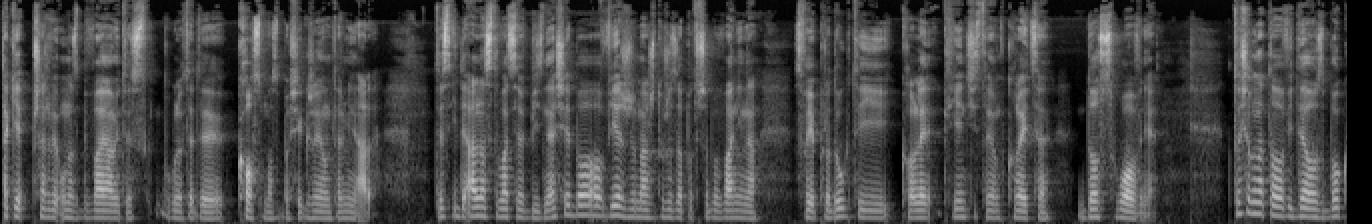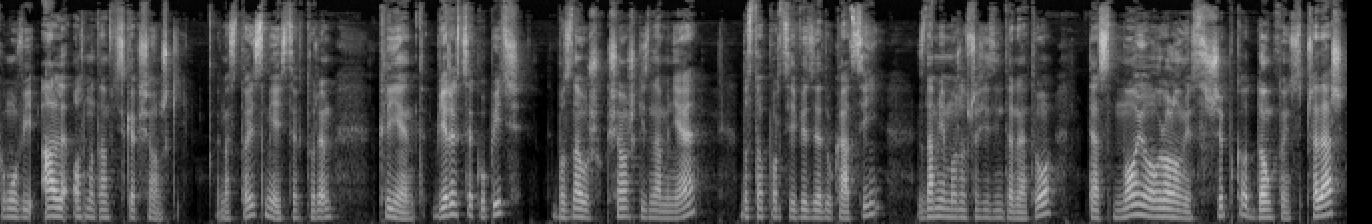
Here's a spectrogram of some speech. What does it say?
Takie przerwy u nas bywają i to jest w ogóle wtedy kosmos, bo się grzeją terminale. To jest idealna sytuacja w biznesie, bo wiesz, że masz duże zapotrzebowanie na swoje produkty i klienci stoją w kolejce dosłownie. Ktoś na to wideo z boku mówi, ale Osman tam wciska książki. Natomiast to jest miejsce, w którym klient wie, że chce kupić, bo zna już książki, zna mnie, dostał porcję wiedzy, edukacji, zna mnie może wcześniej z internetu. Teraz moją rolą jest szybko domknąć sprzedaż,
